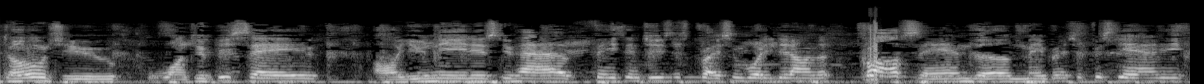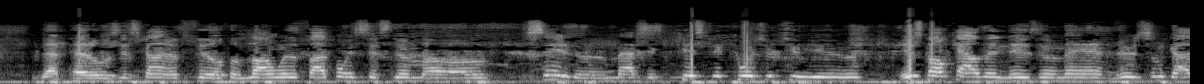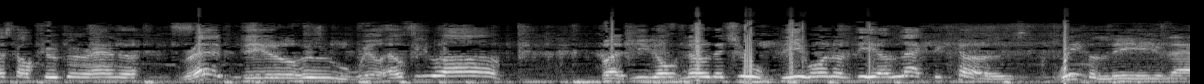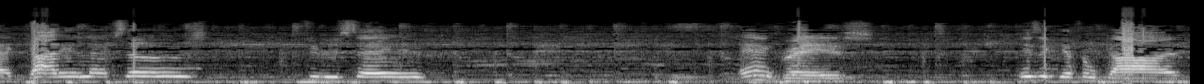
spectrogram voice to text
Don't you want to be saved? All you need is to have faith in Jesus Christ and what he did on the cross and the main branch of Christianity that peddles this kind of filth along with a five-point system of sadomasochistic torture to you. It's called Calvinism and there's some guys called Cooper and the Red Beetle who will help you up. But you don't know that you'll be one of the elect because we believe that God elects those to be saved. And grace is a gift from God.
